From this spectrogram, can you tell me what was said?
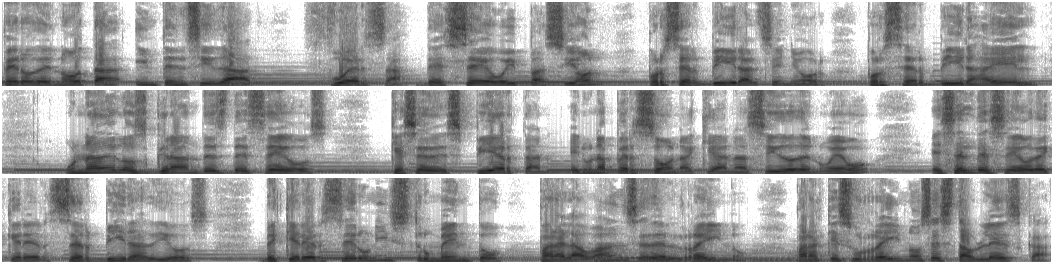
pero denota intensidad, fuerza, deseo y pasión por servir al Señor, por servir a Él. Uno de los grandes deseos que se despiertan en una persona que ha nacido de nuevo es el deseo de querer servir a Dios, de querer ser un instrumento para el avance del reino, para que su reino se establezca,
